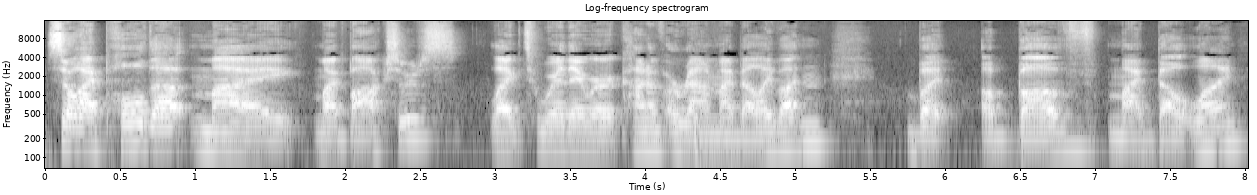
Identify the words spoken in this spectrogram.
so I pulled up my my boxers like to where they were kind of around my belly button but above my belt line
